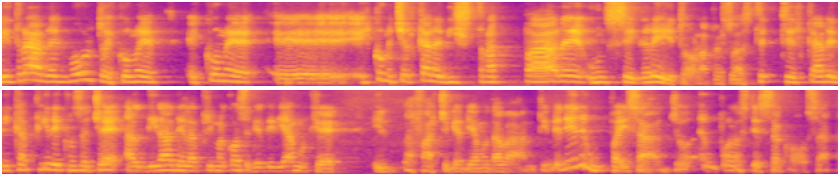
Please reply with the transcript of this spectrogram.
ritrarre il volto è come, è come, eh, è come cercare di strappare un segreto a una persona, cercare di capire cosa c'è al di là della prima cosa che vediamo che è il, la faccia che abbiamo davanti. Vedere un paesaggio è un po' la stessa cosa.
